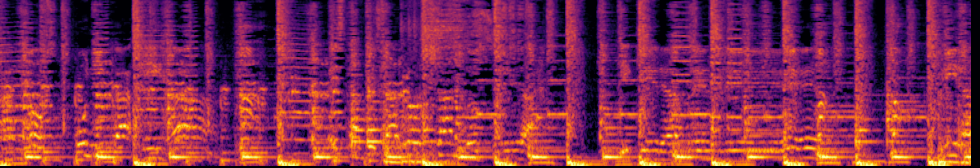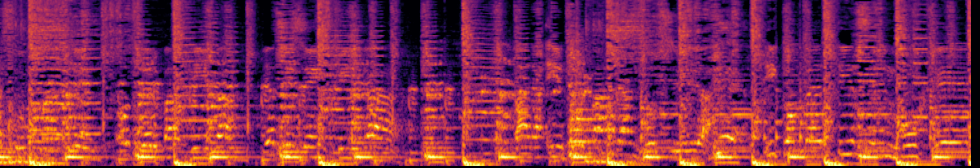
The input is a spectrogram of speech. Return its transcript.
años, única hija. Está desarrollándose y quiere aprender. Mira a su madre, observa observativa, y así se inspira para ir preparándose y convertirse en mujer.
